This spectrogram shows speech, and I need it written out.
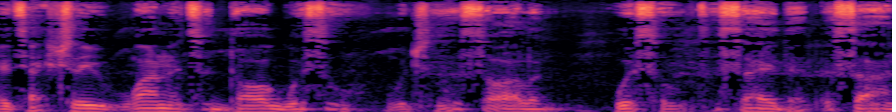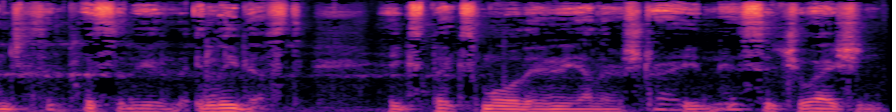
It's actually one, it's a dog whistle, which is a silent whistle to say that Assange is implicitly elitist. He expects more than any other Australian in his situation.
